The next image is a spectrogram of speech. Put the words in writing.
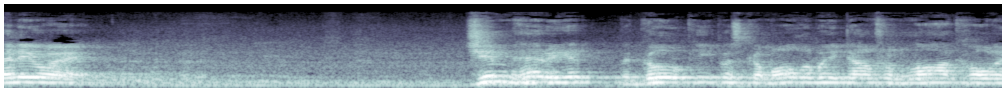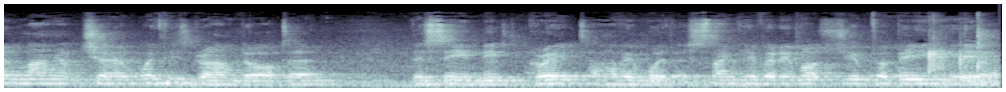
Anyway, Jim Herriot, the goalkeeper's come all the way down from Larkhall in Lanarkshire with his granddaughter this evening. It's great to have him with us. Thank you very much, Jim, for being here.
